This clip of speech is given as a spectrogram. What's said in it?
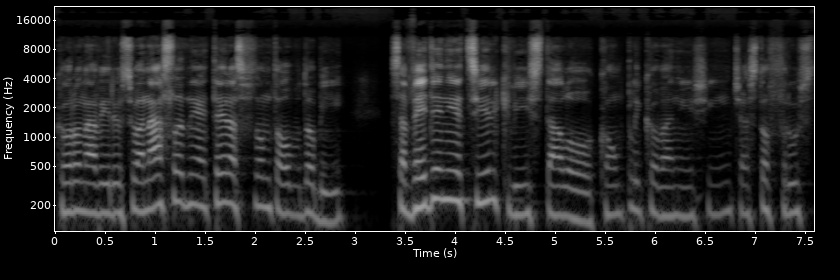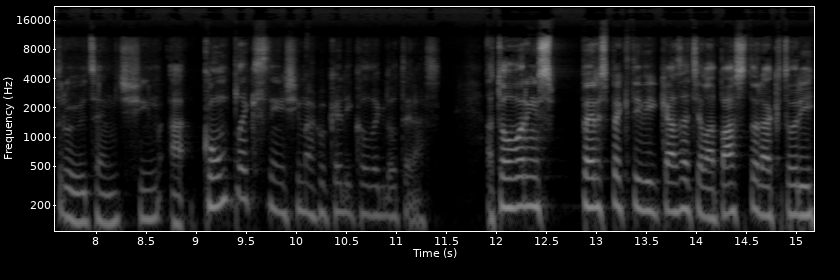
koronavírusu a následne aj teraz v tomto období sa vedenie církvy stalo komplikovanejším, často frustrujúcejším a komplexnejším ako kedykoľvek doteraz. A to hovorím z perspektívy kazateľa, pastora, ktorý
